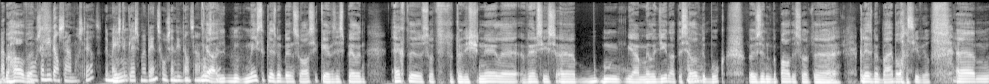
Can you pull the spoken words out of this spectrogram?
Maar behalve... Hoe zijn die dan samengesteld? De meeste Hmm? klezmer bands, hoe zijn die dan Ja, de meeste klezmerbands zoals ik ken, ze spelen echt een soort traditionele versies, eh, m, ja, melodieën uit hetzelfde Mhm. boek. Dus een bepaalde soort uh, klezmerbijbel, als je wil. Ehm,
